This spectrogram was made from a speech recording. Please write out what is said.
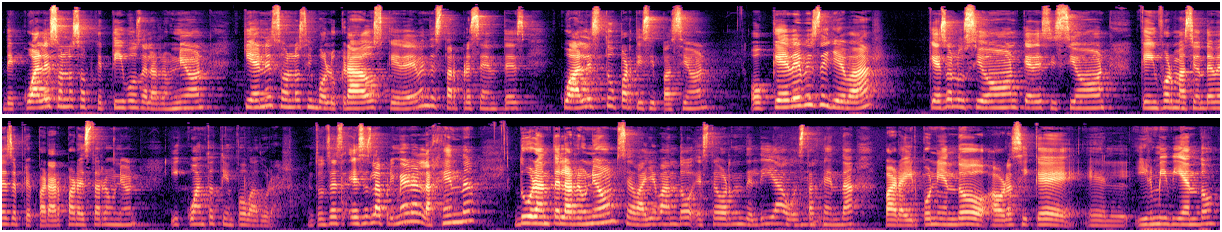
de cuáles son los objetivos de la reunión, quiénes son los involucrados que deben de estar presentes, cuál es tu participación o qué debes de llevar, qué solución, qué decisión, qué información debes de preparar para esta reunión y cuánto tiempo va a durar. Entonces, esa es la primera, la agenda. Durante la reunión se va llevando este orden del día o esta agenda para ir poniendo, ahora sí que el ir midiendo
